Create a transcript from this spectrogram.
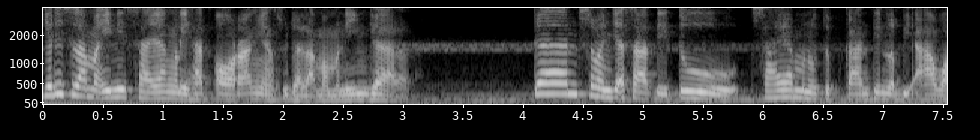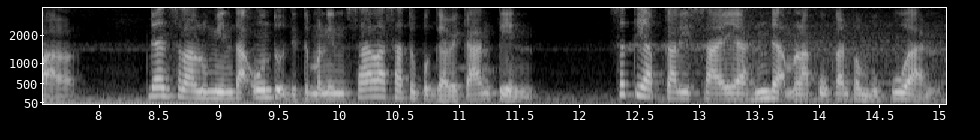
Jadi selama ini saya melihat orang yang sudah lama meninggal. Dan semenjak saat itu Saya menutup kantin lebih awal dan selalu minta untuk ditemenin salah satu pegawai kantin. Setiap kali saya hendak melakukan pembukuan,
